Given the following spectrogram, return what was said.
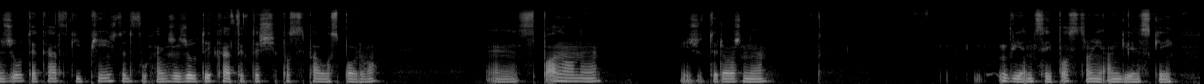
Żółte kartki 5 do 2, także żółtych kartek też się posypało sporo. Spalone i rzuty rożne więcej po stronie angielskiej. E,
